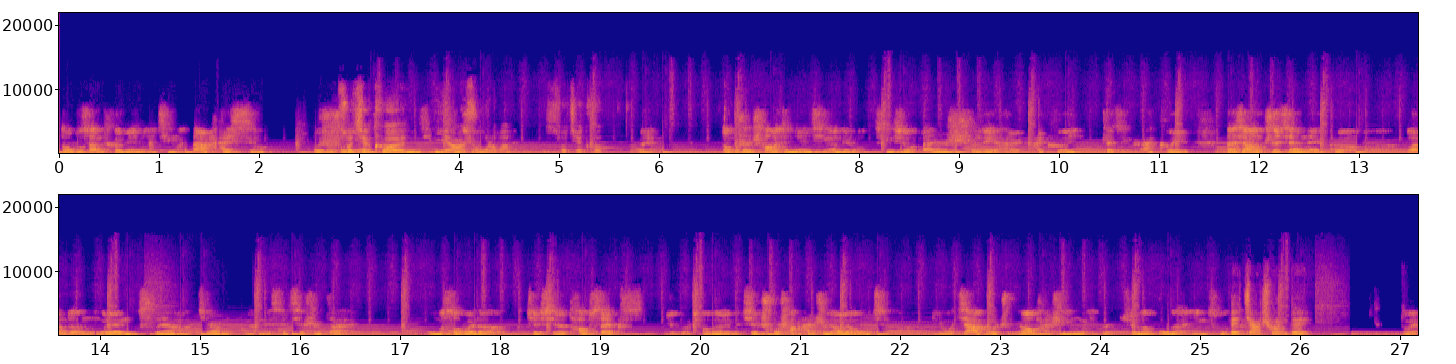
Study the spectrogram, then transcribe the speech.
都不算特别年轻了，但还行。不是索切克也二十五了吧？索切克对，都不是超级年轻的那种新秀，但是实力还还可以，这几个人还可以。那像之前那个布兰登威廉姆斯呀、吉尔姆呀那些，其实在我们所谓的这些 top six 这个球队里面，其实出场还是寥寥无几的。有价格，主要还是因为一个俱乐部的因素对加成，对对。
